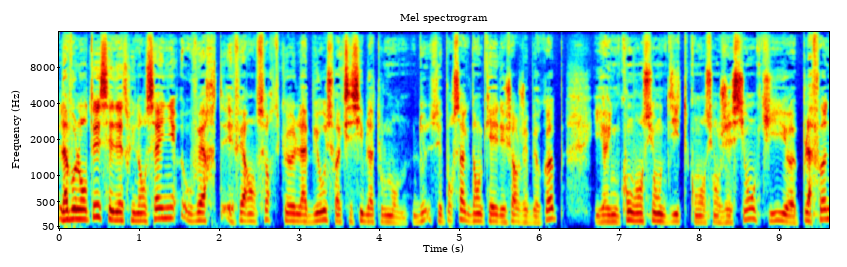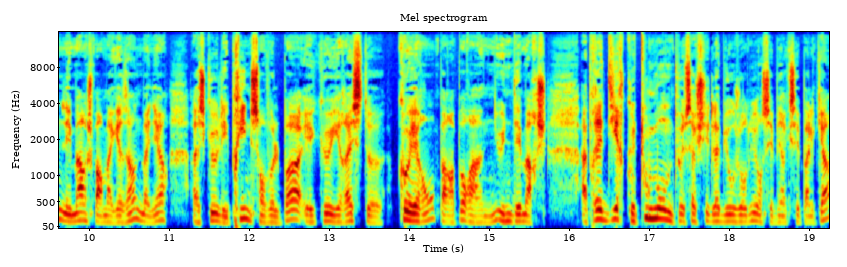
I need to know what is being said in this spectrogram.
La volonté, c'est d'être une enseigne ouverte et faire en sorte que la bio soit accessible à tout le monde. C'est pour ça que dans le cahier des charges de Biocop, il y a une convention dite convention gestion qui euh, plafonne les marges par magasin de manière à ce que les prix ne s'envolent pas et qu'ils restent euh, cohérents par rapport à une démarche. Après, dire que tout le monde peut s'acheter de la bio aujourd'hui, on sait bien que c'est pas le cas,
